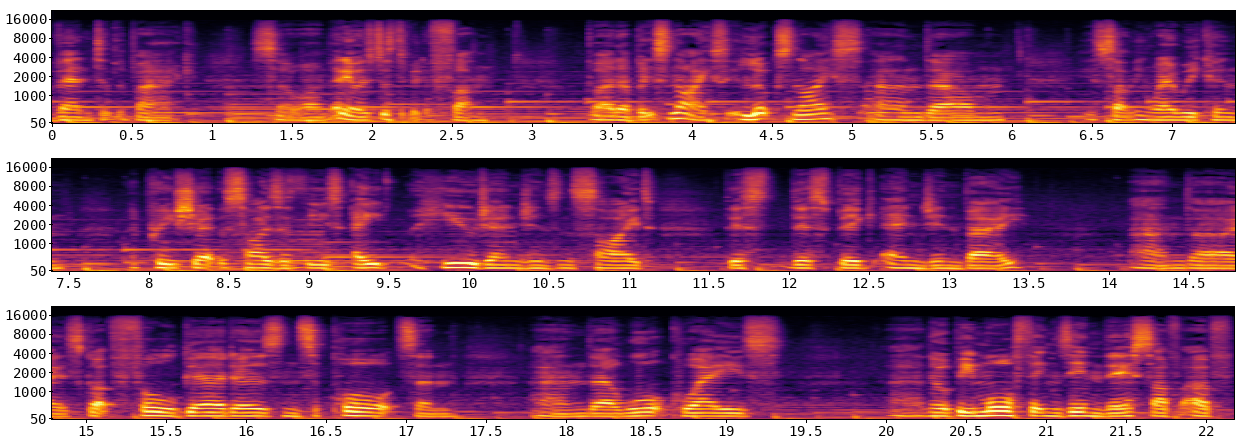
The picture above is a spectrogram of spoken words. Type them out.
vent at the back. So um, anyway it's just a bit of fun. But uh, but it's nice. It looks nice and um, it's something where we can appreciate the size of these eight huge engines inside this this big engine bay. And uh, it's got full girders and supports and and uh, walkways uh, there'll be more things in this. I've, I've,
